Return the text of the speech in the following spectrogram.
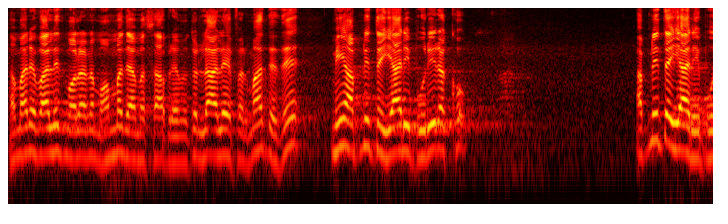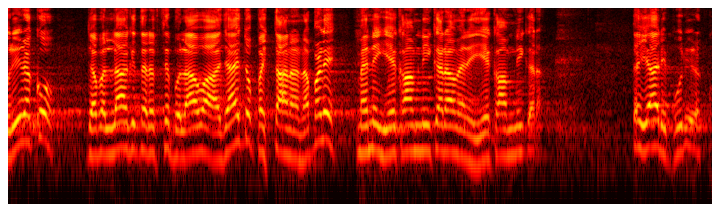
हमारे वालिद मौलाना मोहम्मद अहमद साहब रहमत फरमाते थे मैं अपनी तैयारी पूरी रखो। अपनी तैयारी पूरी रखो। जब अल्लाह की तरफ़ से बुलावा आ जाए तो पछताना ना पड़े, मैंने ये काम नहीं करा, मैंने ये काम नहीं करा। तैयारी पूरी रखो।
